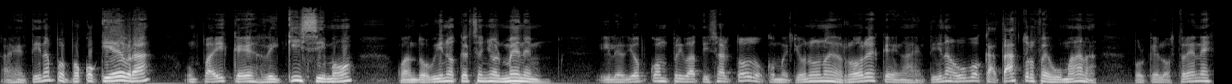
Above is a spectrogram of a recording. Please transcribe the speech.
Argentina por poco quiebra, un país que es riquísimo, cuando vino aquel señor Menem y le dio con privatizar todo, cometió unos errores que en Argentina hubo catástrofes humanas, porque los trenes,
